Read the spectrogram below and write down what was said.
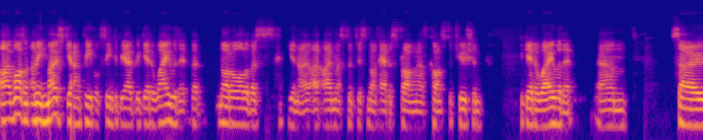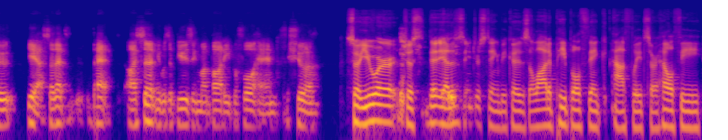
I wasn't. I mean, most young people seem to be able to get away with it, but not all of us. You know, I, I must have just not had a strong enough constitution to get away with it. Um, so yeah, so that that I certainly was abusing my body beforehand for sure. So you were just yeah, this is interesting because a lot of people think athletes are healthy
